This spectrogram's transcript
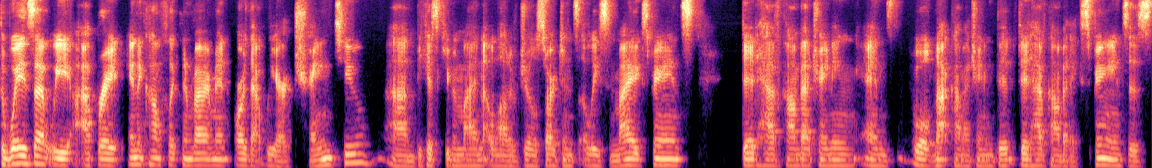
the ways that we operate in a conflict environment or that we are trained to, um, because keep in mind, a lot of drill sergeants, at least in my experience, did have combat training and, well, not combat training, did, did have combat experiences,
